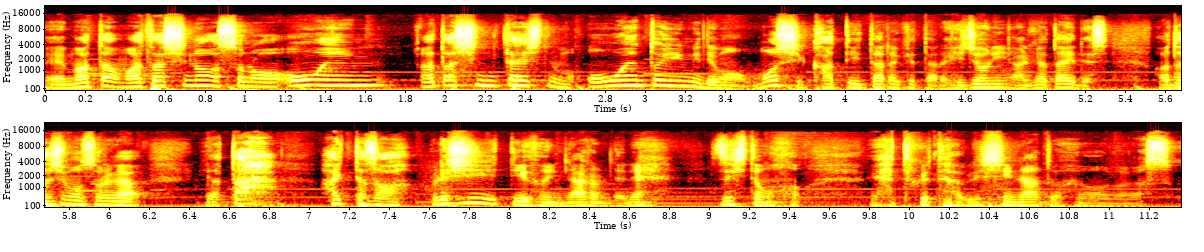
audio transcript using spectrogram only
えー、また私のその応援、私に対しても応援という意味でも、もし買っていただけたら非常にありがたいです。私もそれが、やった入ったぞ嬉しいっていう風になるんでね、ぜひとも やってくれたら嬉しいなと思います。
